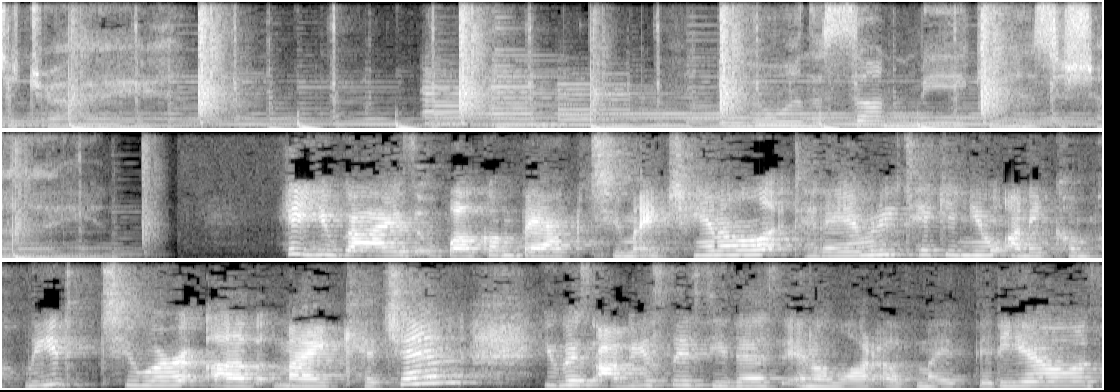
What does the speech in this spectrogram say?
to dry. Even when the sun begins to shine. Hey you guys, welcome back to my channel. Today I'm going to be taking you on a complete tour of my kitchen. You guys obviously see this in a lot of my videos,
